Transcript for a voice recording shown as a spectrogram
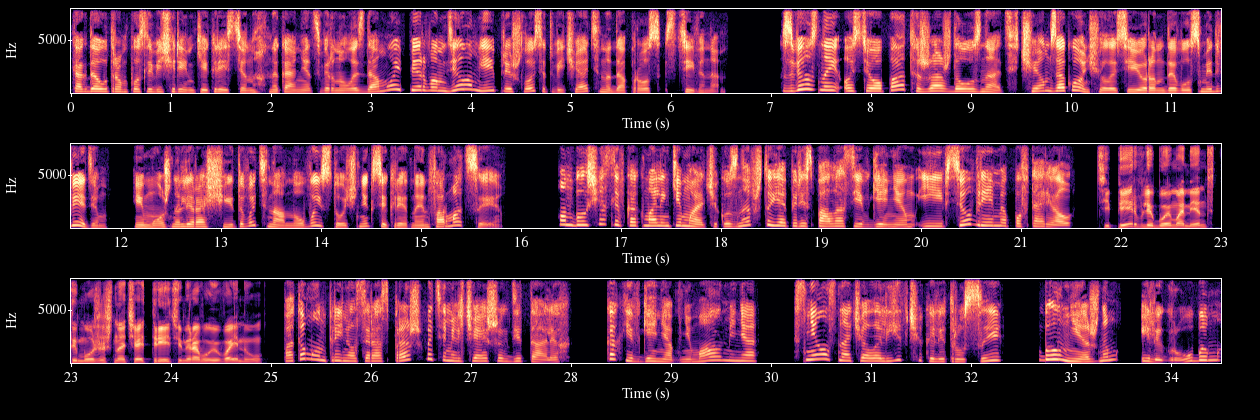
Когда утром после вечеринки Кристин наконец вернулась домой, первым делом ей пришлось отвечать на допрос Стивена. Звездный остеопат жаждал узнать, чем закончилось ее рандеву с медведем и можно ли рассчитывать на новый источник секретной информации. Он был счастлив, как маленький мальчик, узнав, что я переспала с Евгением, и все время повторял. «Теперь в любой момент ты можешь начать Третью мировую войну». Потом он принялся расспрашивать о мельчайших деталях. Как Евгений обнимал меня, снял сначала лифчик или трусы, был нежным или грубым,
